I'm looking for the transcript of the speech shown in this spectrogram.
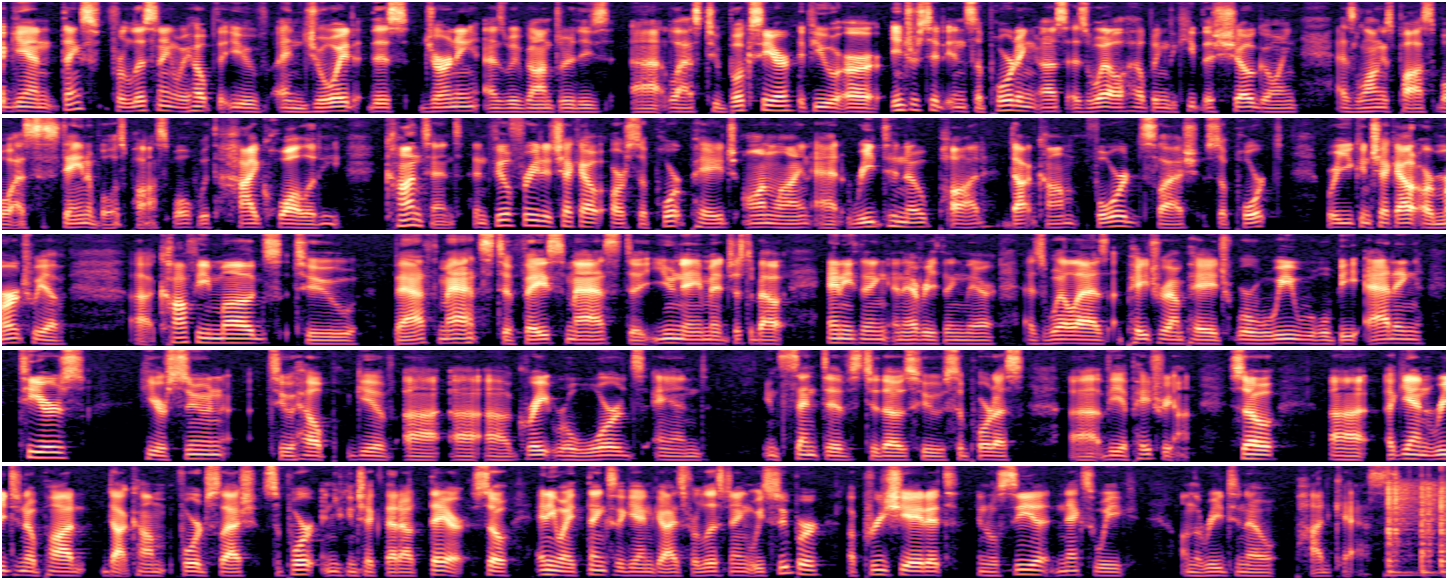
Again, thanks for listening. We hope that you've enjoyed this journey as we've gone through these uh, last two books here. If you are interested in supporting us as well, helping to keep this show going as long as possible, as sustainable as possible, with high quality content, then feel free to check out our support page online at readtoknowpod.com forward slash support, where you can check out our merch. We have uh, coffee mugs to bath mats to face masks to you name it, just about anything and everything there, as well as a Patreon page where we will be adding tiers here soon to help give uh, uh, uh, great rewards and incentives to those who support us uh, via Patreon. So, uh, again, readtoknowpod.com forward slash support, and you can check that out there. So, anyway, thanks again, guys, for listening. We super appreciate it, and we'll see you next week on the Read to Know podcast.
